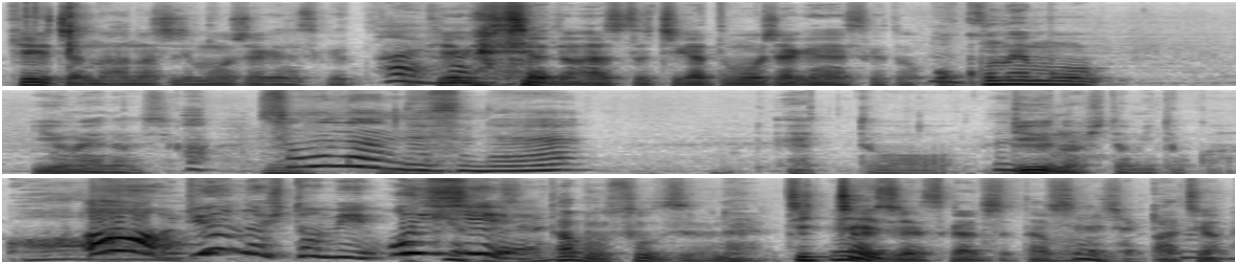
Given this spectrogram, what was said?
ケイちゃんの話で申し訳ないですけど、はいはい。ケイちゃんの話と違って申し訳ないですけど、お米も有名なんですよ。あそうなんですね、えっと、竜の瞳とか。あ竜の瞳美味しい多分そうですよね。ちっちゃいじゃないですか、多分。っあ、違う。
